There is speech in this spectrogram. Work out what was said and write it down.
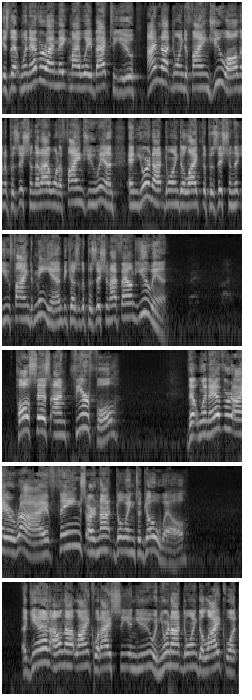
is that whenever I make my way back to you, I'm not going to find you all in a position that I want to find you in, and you're not going to like the position that you find me in because of the position I found you in. Paul says, I'm fearful that whenever I arrive, things are not going to go well. Again, I'll not like what I see in you, and you're not going to like what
